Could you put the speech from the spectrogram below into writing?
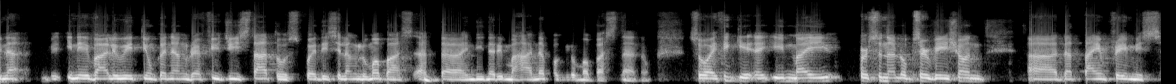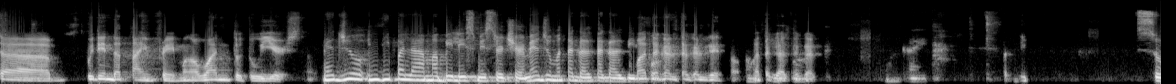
ina, ine-evaluate yung kanyang refugee status, pwede silang lumabas at uh, hindi na rin mahanap pag lumabas na. No? So I think i- in my personal observation, uh, that time frame is uh, within that time frame, mga one to two years. No? Medyo hindi pala mabilis, Mr. Chair. Medyo matagal-tagal din po. Matagal-tagal din. No? Matagal-tagal din. Right. So,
